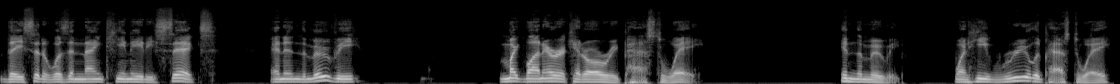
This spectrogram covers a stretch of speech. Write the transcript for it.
they said it was in 1986 and in the movie Mike Von Erich had already passed away in the movie when he really passed away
